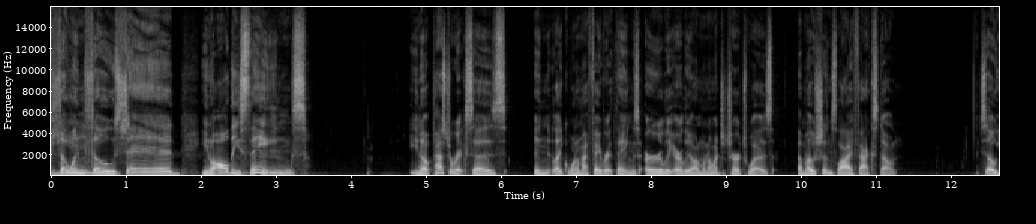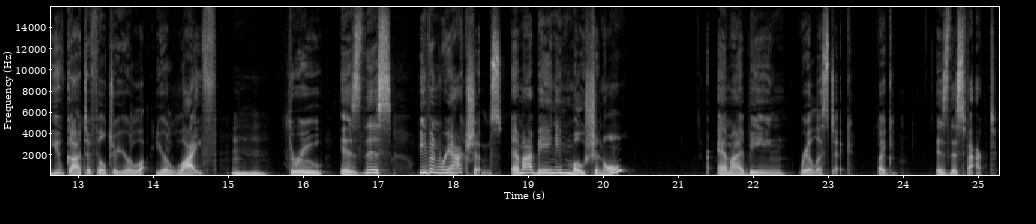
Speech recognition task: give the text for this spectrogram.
so and so said, you know, all these things. You know, Pastor Rick says, in like one of my favorite things early, early on when I went to church was emotions lie, facts don't. So you've got to filter your your life mm-hmm. through is this even reactions? Am I being emotional? Am I being realistic? Like, is this fact?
